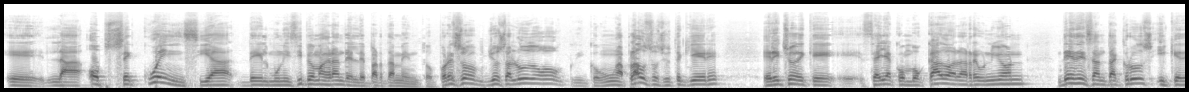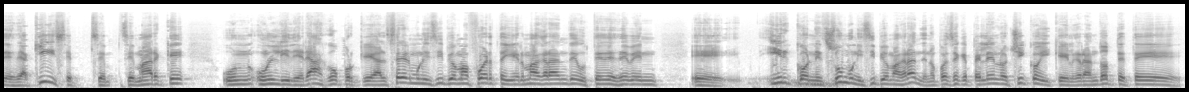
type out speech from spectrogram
eh, la obsecuencia del municipio más grande del departamento. Por eso yo saludo, y con un aplauso si usted quiere, el hecho de que eh, se haya convocado a la reunión desde Santa Cruz y que desde aquí se, marque un, liderazgo, porque al ser el municipio más fuerte y el más grande, ustedes deben eh, ir con el, su municipio más grande. No puede ser que peleen los chicos y que el grandote esté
